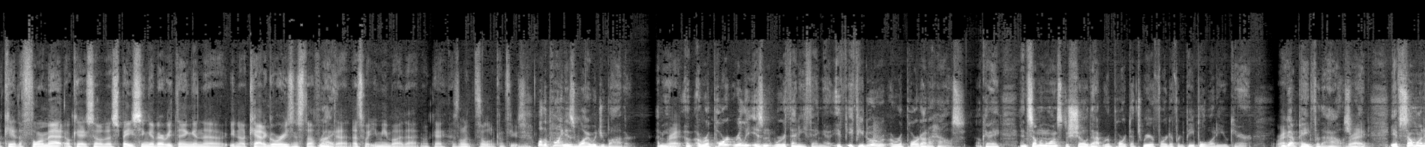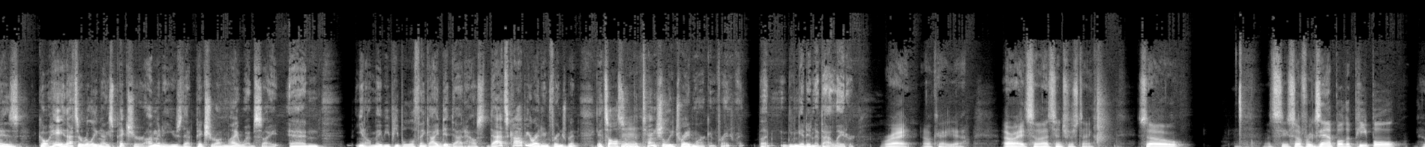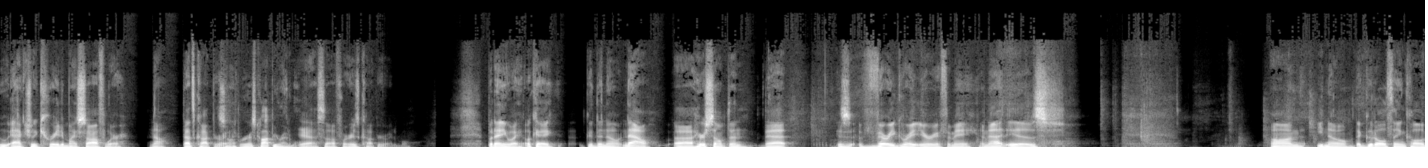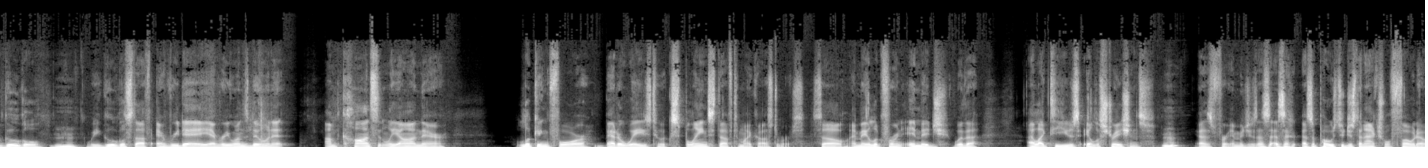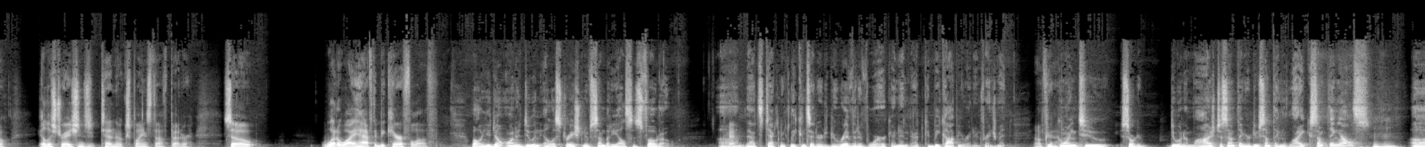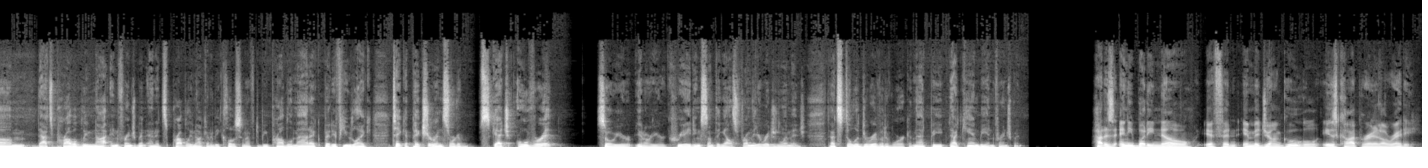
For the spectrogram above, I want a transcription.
Okay, the format. Okay, so the spacing of everything and the you know categories and stuff Right. like that. That's what you mean by that. Okay, it's a little, it's a little confusing. Well, the point is, why would you bother? I mean, Right. a, a report really isn't worth anything. If, if you do a, a report on a house, okay, and someone wants to show that report to three or four different people, what do you care? You got paid for the house, right. Right. If someone is go, hey, that's a really nice picture. I'm going to use that picture on my website, and you know maybe people will think I did that house. That's copyright infringement. It's also hmm. potentially trademark infringement, but we can get into that later. Right. Okay. Yeah. All right. So that's interesting. So let's see. So for example, the people who actually created my software, no, that's copyright. Software is copyrightable. Yeah, software is copyrightable. But anyway, okay, good to know. Now, uh, here's something that is a very gray area for me, and that is on you know the good old thing called Google. Mm-hmm. We Google stuff every day. Everyone's doing it. I'm constantly on there looking for better ways to explain stuff to my customers. So I may look for an image with a I like to use illustrations mm-hmm. as for images, as as, a, as opposed to just an actual photo. Illustrations tend to explain stuff better. So, what do I have to be careful of? Well, you don't want to do an illustration of somebody else's photo. Um, That's technically considered a derivative work, and that could be copyright infringement. If you're going to sort of do an homage to something or do something like something else, um, that's probably not infringement, and it's probably not going to be close enough to be problematic. But if you like take a picture and sort of sketch over it, so you're you know you're creating something else from the original image, that's still a derivative work, and that be that can be infringement. How does anybody know if an image on Google is copyrighted already?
